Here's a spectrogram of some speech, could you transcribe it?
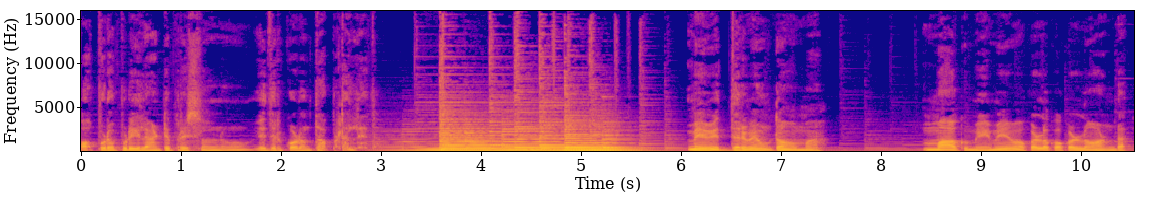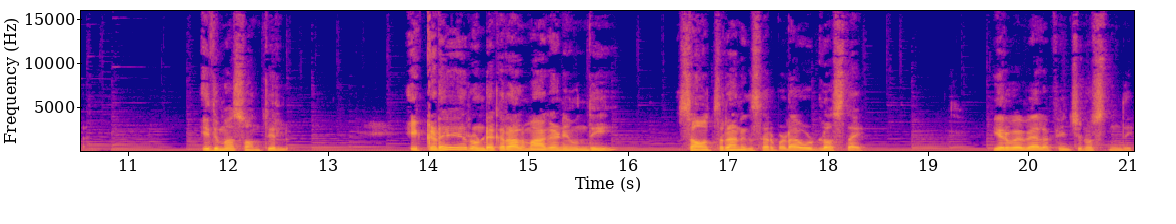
అప్పుడప్పుడు ఇలాంటి ప్రశ్నలను ఎదుర్కోవడం తప్పడం లేదు. మేమిద్దరమే ఉంటామమ్మా. మాకు మేమే ఒకళ్ళకొకళ్ళం అండ. ఇది మా సొంత ఇల్లు. ఇక్కడే రెండు ఎకరాల మాగాణి ఉంది. సంవత్సరానికి సరిపడా ఒడ్లు వస్తాయి. ఇరవై వేల పింఛన్ వస్తుంది.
